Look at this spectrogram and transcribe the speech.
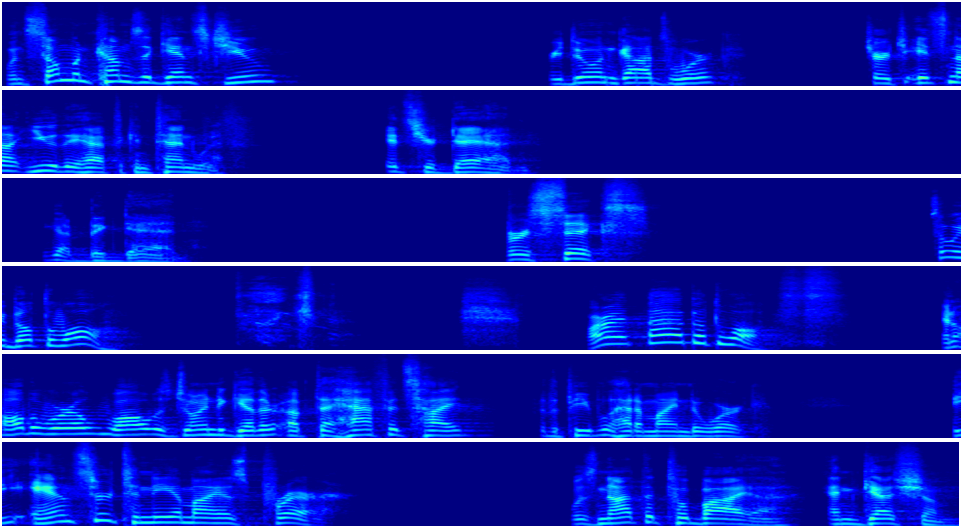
When someone comes against you, you're doing God's work, church, it's not you they have to contend with, it's your dad. You got a big dad. Verse six. So we built the wall. all right, I built the wall. And all the world wall was joined together up to half its height, for the people had a mind to work. The answer to Nehemiah's prayer was not that Tobiah and Geshem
